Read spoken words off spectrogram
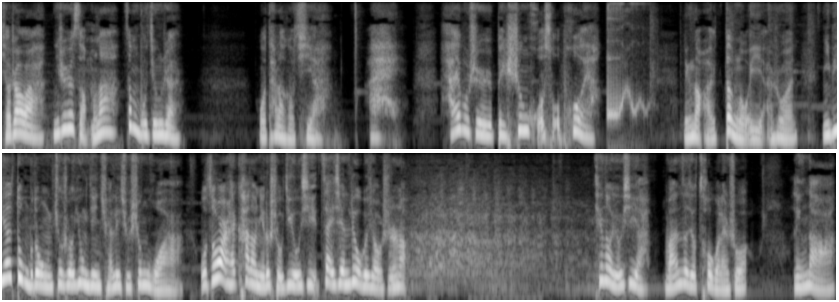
小赵啊，你这是怎么了？这么不精神？”我叹了口气啊，唉，还不是被生活所迫呀。领导还瞪了我一眼，说：“你别动不动就说用尽全力去生活啊！我昨晚还看到你的手机游戏在线六个小时呢。”听到游戏啊，丸子就凑过来说：“领导啊，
